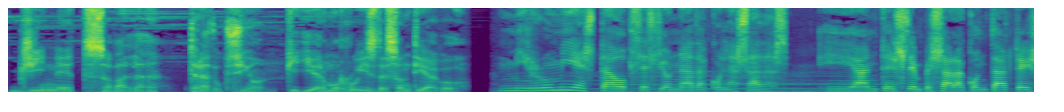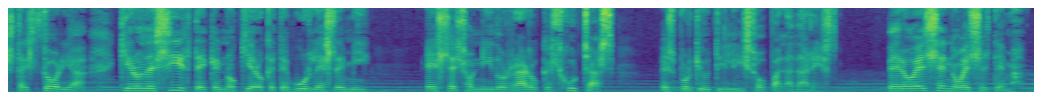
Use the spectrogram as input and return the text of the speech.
Ginette Zavala. Traducción Guillermo Ruiz de Santiago. Mi Rumi está obsesionada con las hadas. Y antes de empezar a contarte esta historia, quiero decirte que no quiero que te burles de mí. Ese sonido raro que escuchas es porque utilizo paladares. Pero ese no es el tema.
